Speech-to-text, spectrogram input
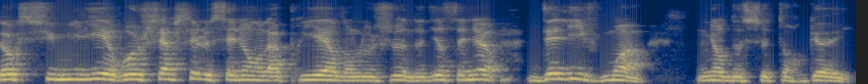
donc s'humilier, rechercher le Seigneur dans la prière, dans le jeûne, de dire Seigneur, délivre-moi de cet orgueil.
